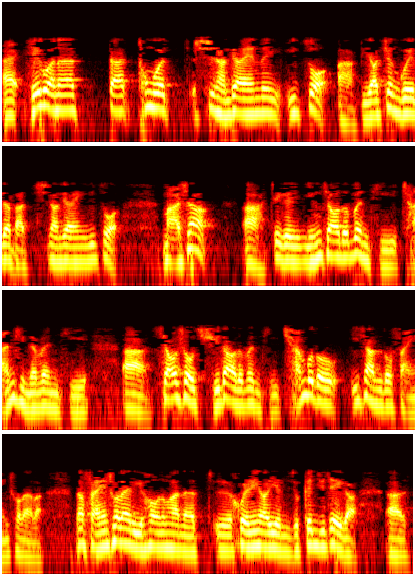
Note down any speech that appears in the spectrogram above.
哎，结果呢？大家通过市场调研的一做啊，比较正规的把市场调研一做，马上啊，这个营销的问题、产品的问题啊、销售渠道的问题，全部都一下子都反映出来了。那反映出来了以后的话呢，呃，汇仁药业呢就根据这个啊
